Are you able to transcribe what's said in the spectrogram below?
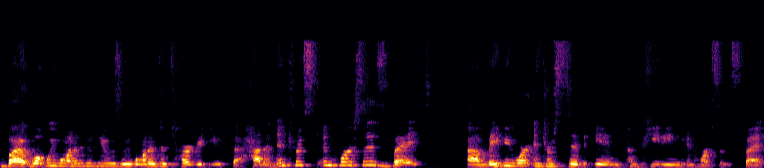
but what we wanted to do is we wanted to target youth that had an interest in horses, but uh, maybe weren't interested in competing in horses, but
